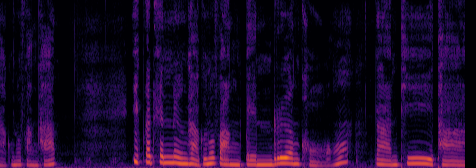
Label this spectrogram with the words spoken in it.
ค่ะคุณผู้ฟังคะอีกประเด็นหนึ่งค่ะคุณผู้ฟังเป็นเรื่องของ การที่ทาง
